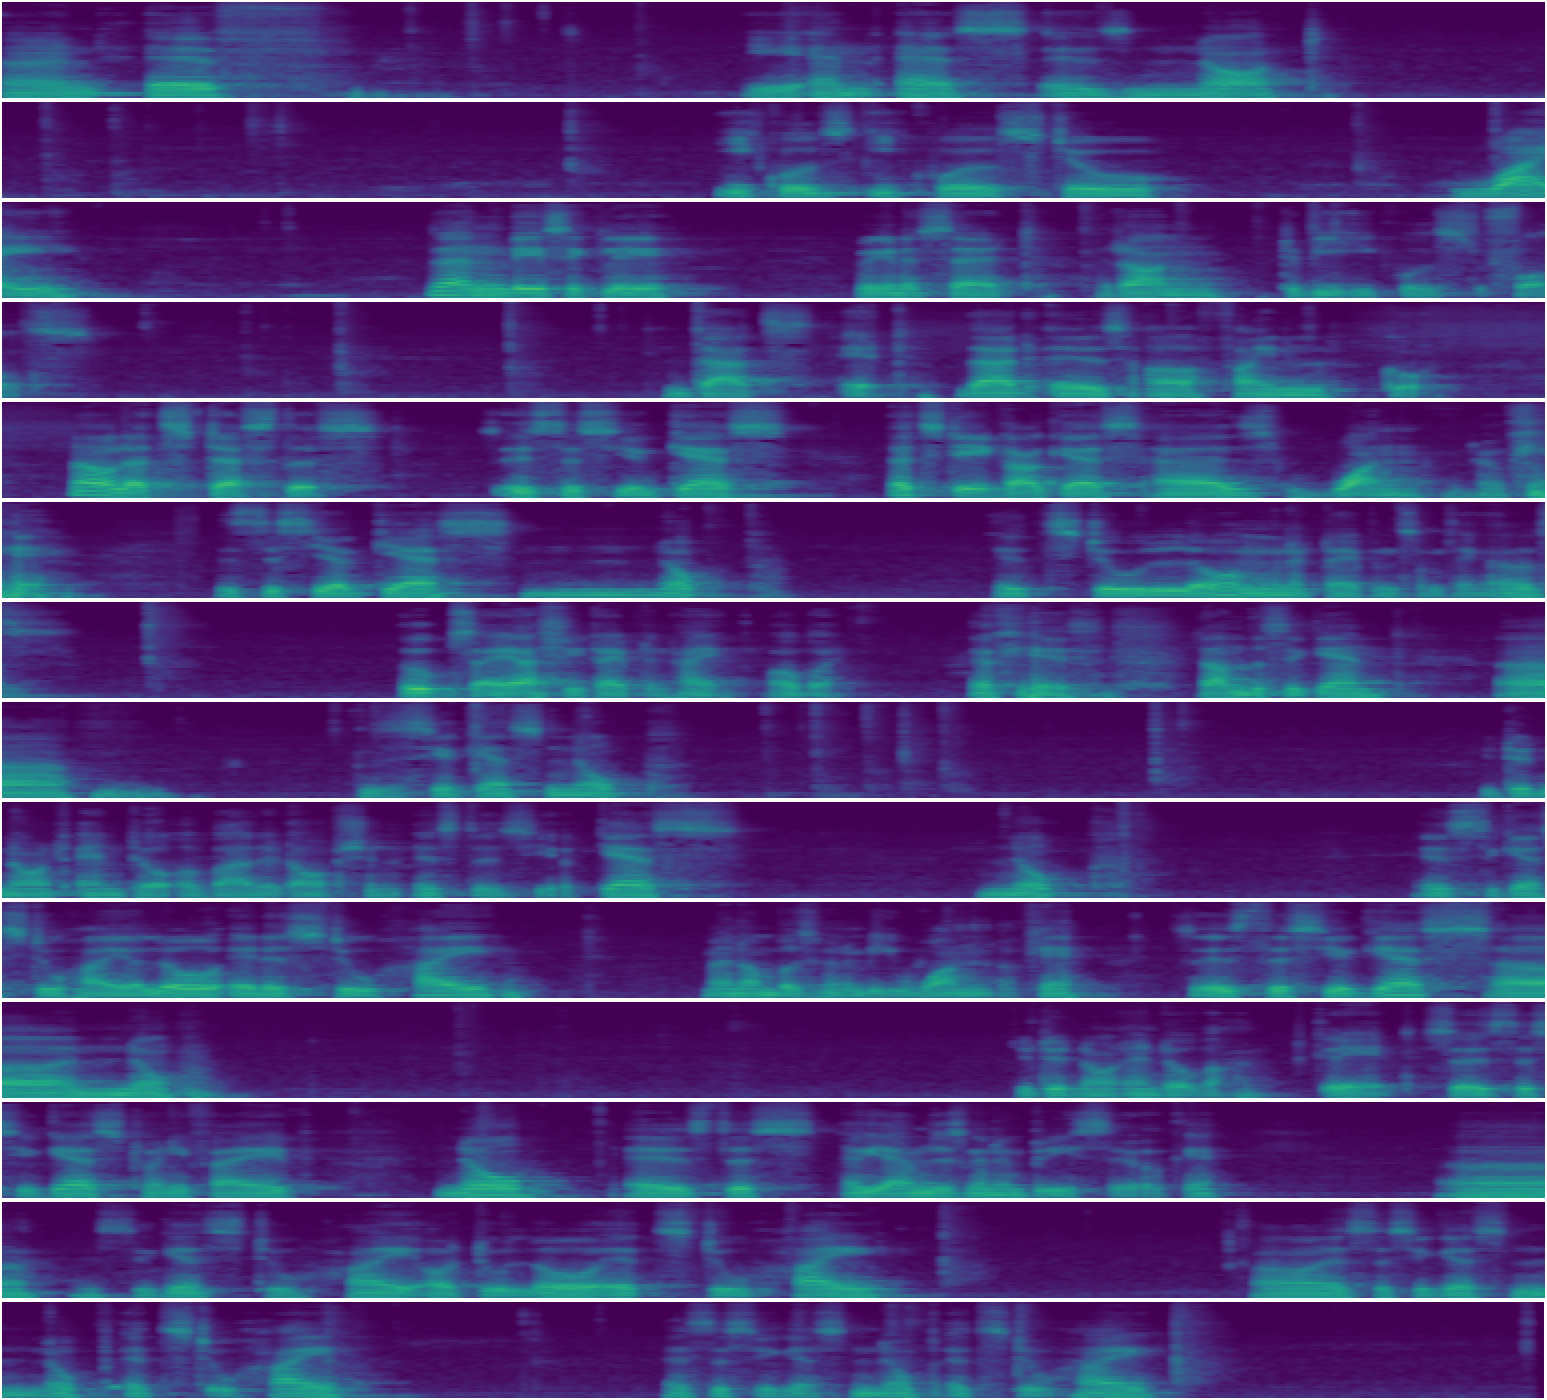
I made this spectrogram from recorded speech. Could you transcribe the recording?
And if ans is not equals equals to y then basically we're going to set run to be equals to false. That's it. That is our final code now let's test this. So is this your guess? Let's take our guess as 1 okay? Is this your guess? Nope it's too low I'm gonna type in something else. Oops I actually typed in high oh boy. Okay run this again. Uh, is this your guess nope. You did not enter a valid option. Is this your guess? Nope. Is the guess too high or low? It is too high. My number is going to be 1 okay? So is this your guess? Uh no you did not enter one. Great. So is this your guess? 25? No. Is this... Okay, I'm just going to breeze through, okay? uh, is the guess too high or too low it's too high uh, is this your guess nope it's too high is this your guess nope it's too high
